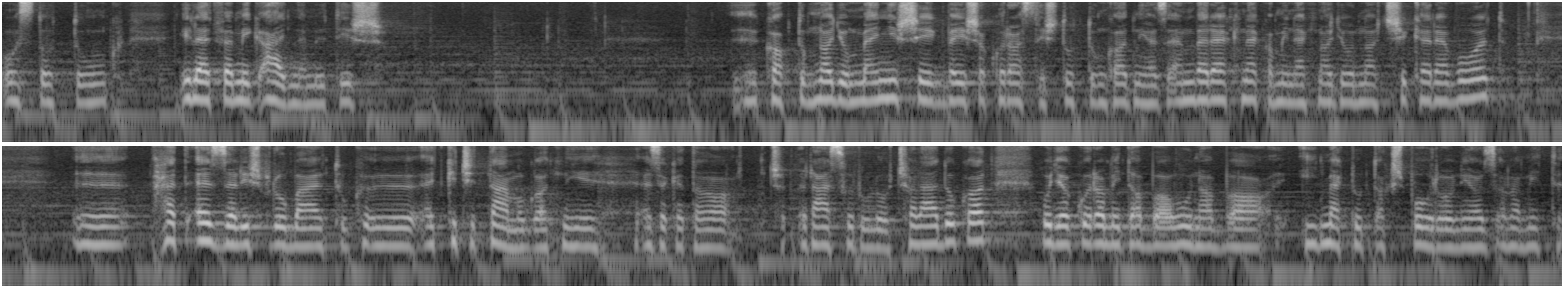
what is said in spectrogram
osztottunk, illetve még ágyneműt is kaptunk nagyon mennyiségbe, és akkor azt is tudtunk adni az embereknek, aminek nagyon nagy sikere volt. Hát ezzel is próbáltuk egy kicsit támogatni ezeket a rászoruló családokat, hogy akkor, amit abban a hónapban így meg tudtak spórolni azzal, amit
